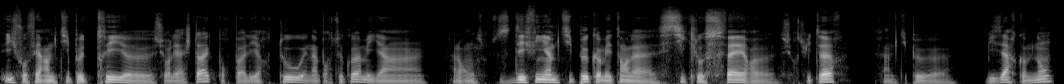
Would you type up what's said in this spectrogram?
Il faut faire un petit peu de tri euh, sur les hashtags pour pas lire tout et n'importe quoi, mais il y a un... Alors on se définit un petit peu comme étant la cyclosphère euh, sur Twitter, enfin un petit peu euh, bizarre comme nom,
